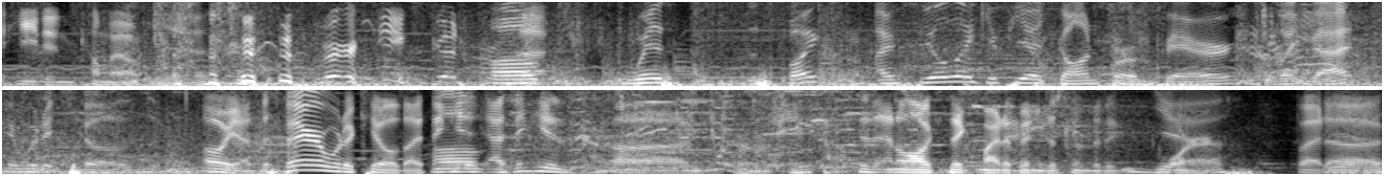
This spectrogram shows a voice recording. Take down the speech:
he didn't come out Yeah. very good for Um, that. with the spike, I feel like if he had gone for a fair like that, it would have killed. Oh yeah, the fair would have killed. I think. Um, I think his uh, his analog stick might have been just in the Yeah. corner. But uh, Yeah.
